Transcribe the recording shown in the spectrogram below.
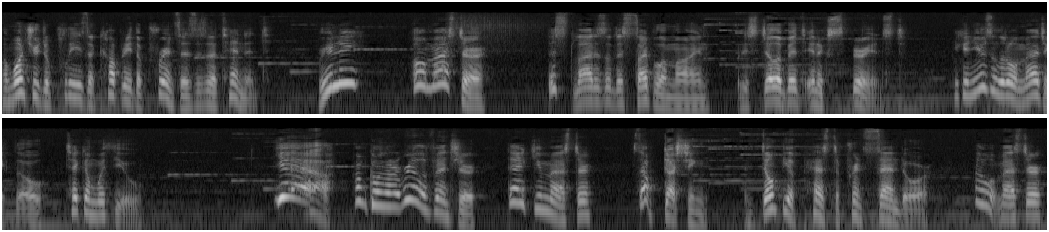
I want you to please accompany the prince as his attendant. Really? Oh, master! This lad is a disciple of mine, but he's still a bit inexperienced. He can use a little magic, though. Take him with you. Yeah! I'm going on a real adventure! Thank you, master. Stop gushing, and don't be a pest to Prince Sandor. I won't, master.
